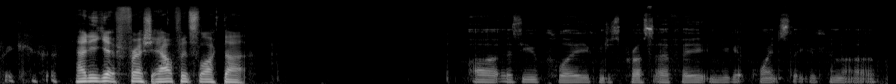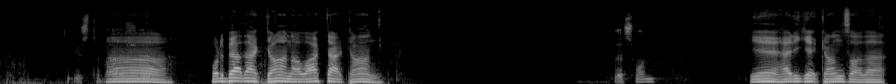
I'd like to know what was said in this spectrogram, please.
How do you get fresh outfits like that? Uh, as you play, you can just press F8 and you get points that you can uh, use to buy Ah, what about that gun? I like that gun. This one? Yeah, how do you get guns like that?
